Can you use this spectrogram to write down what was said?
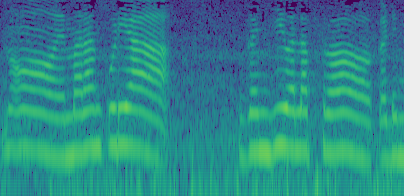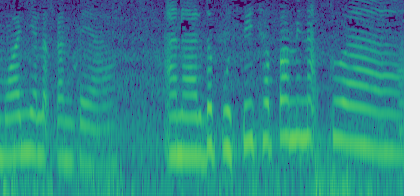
No, eh, emarang kuliah. Ganji wala pro kadi muan nyelok Anar do pusi chapa minak kuah.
